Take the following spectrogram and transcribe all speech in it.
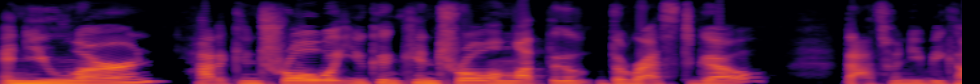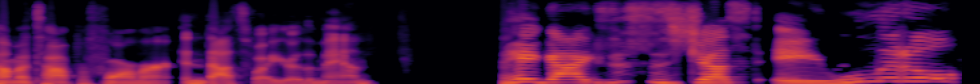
and you learn how to control what you can control and let the, the rest go, that's when you become a top performer. And that's why you're the man. Hey guys, this is just a little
